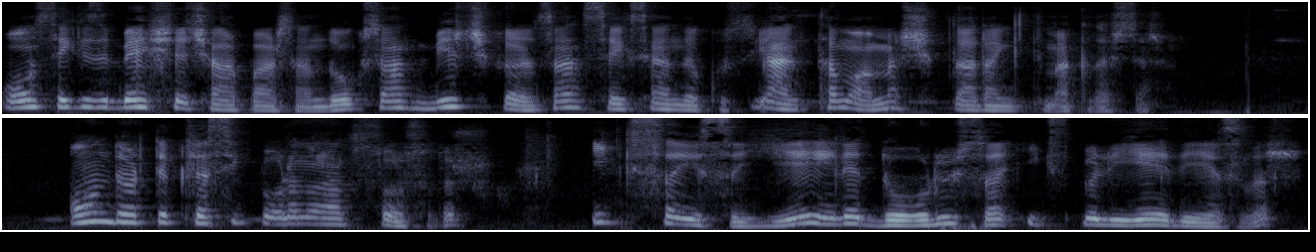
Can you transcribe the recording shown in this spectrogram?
18'i 5 ile çarparsan 90, 1 çıkarırsan 89. Yani tamamen şıklardan gittim arkadaşlar. 14'te klasik bir oran orantı sorusudur. X sayısı y ile doğruysa x bölü y diye yazılır.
